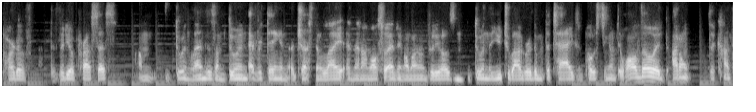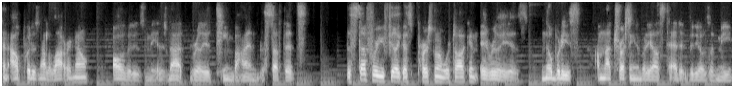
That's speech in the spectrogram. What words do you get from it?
part of the video process. I'm doing lenses, I'm doing everything and adjusting light, and then I'm also editing all my own videos and doing the YouTube algorithm with the tags and posting them. Although it, I don't, the content output is not a lot right now. All of it is me. There's not really a team behind the stuff that's the stuff where you feel like that's personal we're talking it really is nobody's i'm not trusting anybody else to edit videos of me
